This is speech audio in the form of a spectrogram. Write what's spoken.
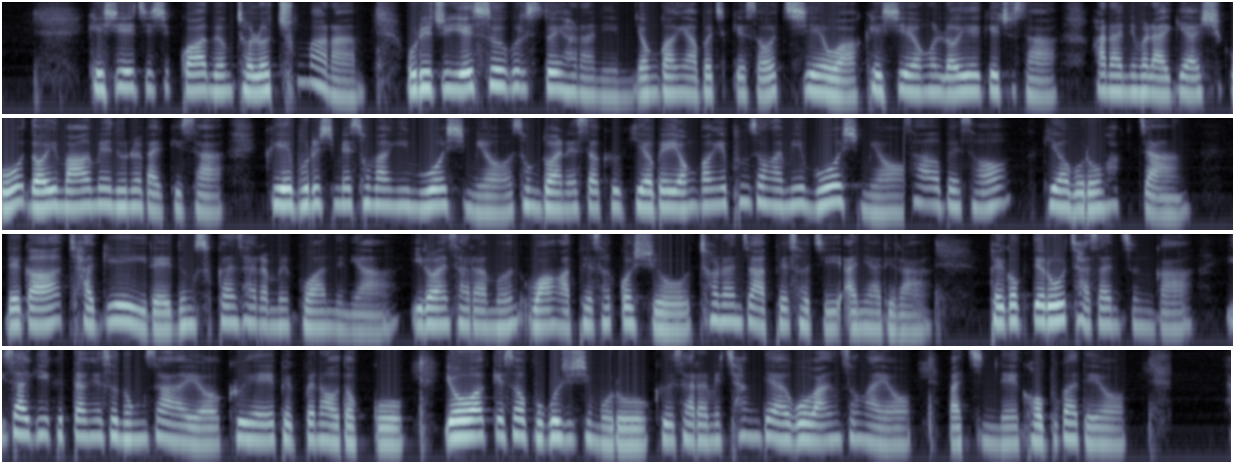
계시의 지식과 명철로 충만함. 우리 주 예수 그리스도의 하나님 영광의 아버지께서 지혜와 계시의 영을 너희에게 주사 하나님을 알게 하시고 너희 마음의 눈을 밝히사 그의 부르심의 소망이 무엇이며 성도 안에서 그 기업의 영광의 풍성함이 무엇이며 사업에서 기업으로 확장. 내가 자기의 일에 능숙한 사람을 보았느냐? 이러한 사람은 왕 앞에 설 것이요. 천한 자 앞에 서지 아니하리라. 백억대로 자산 증가 이삭이 그 땅에서 농사하여 그 해에 백배나 얻었고 여호와께서 복을 주심으로 그 사람이 창대하고 왕성하여 마침내 거부가 되어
